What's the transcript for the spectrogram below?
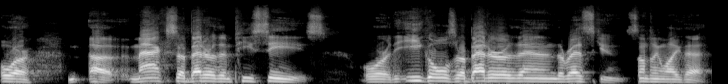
or uh, Macs are better than PCs, or the Eagles are better than the Redskins, something like that.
